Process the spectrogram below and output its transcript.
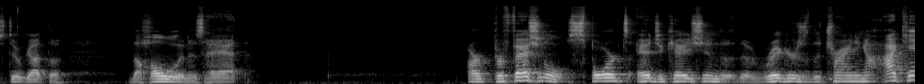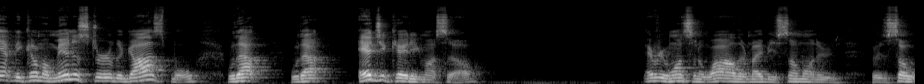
still got the, the hole in his hat. Our professional sports education, the, the rigors of the training, I can't become a minister of the gospel without, without educating myself every once in a while there may be someone who's who's so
